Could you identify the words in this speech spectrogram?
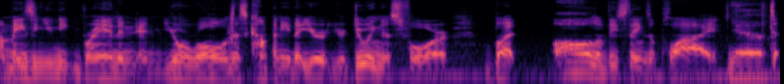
amazing, unique brand and, and your role in this company that you're you're doing this for, but all of these things apply Yeah. to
